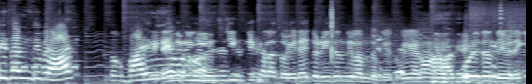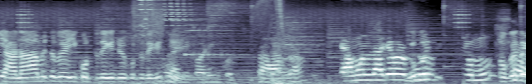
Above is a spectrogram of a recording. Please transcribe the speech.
রিজন দিবে আর? বাড়ি নিয়ে ইনস্টিংক্টে খেলা তো এটাই তো রিজন দিলাম তোকে। তোকে এখন রিজন দিবে নাকি? আনা আমি তোকে ই করতে দেখেছি করতে দেখেছি? রেকর্ডিং করছি। কেমন লাগে এবার বল তোকে তো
